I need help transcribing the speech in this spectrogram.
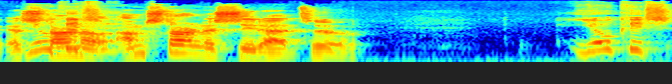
It's Jokic- starting to, I'm starting to see that too. Jokic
